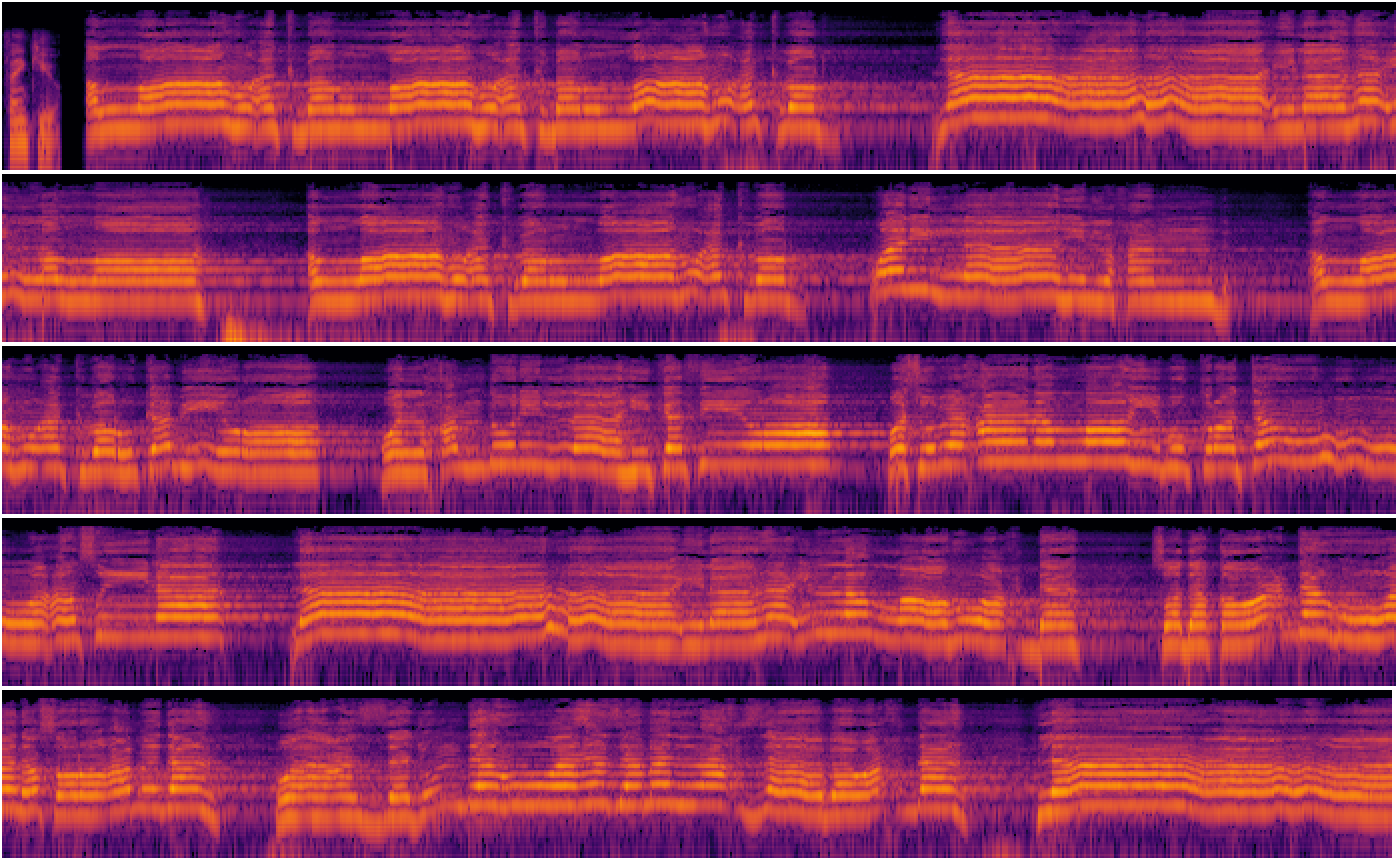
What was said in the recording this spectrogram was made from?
Thank you. الله أكبر الله أكبر الله أكبر لا إله إلا الله الله أكبر الله أكبر ولله الحمد الله أكبر كبيرا والحمد لله كثيرا وسبحان الله بكرة وأصيلا. لا إله إلا الله وحده. صدق وعده ونصر عبده. وأعز جنده وهزم الأحزاب وحده. لا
